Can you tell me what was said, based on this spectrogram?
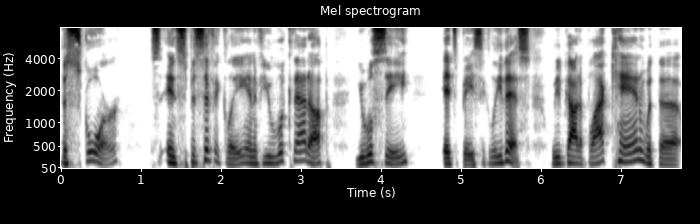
the score, and specifically, and if you look that up, you will see it's basically this. We've got a black can with the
